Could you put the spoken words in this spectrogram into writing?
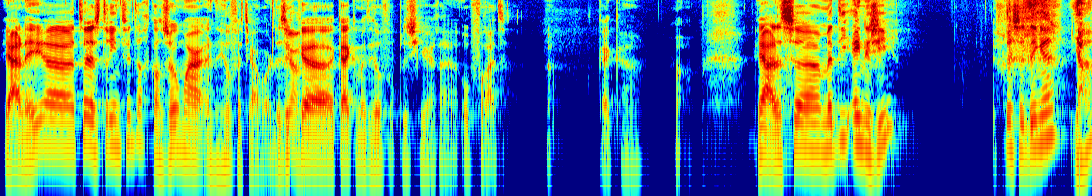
Ja, nee, eh 2023 kan zomaar een heel vet jaar worden. Dus Ja. ik eh, kijk er met heel veel plezier eh, op vooruit. Ja, kijk, eh, nou. ja, dus eh, met die energie, frisse dingen, Ja?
